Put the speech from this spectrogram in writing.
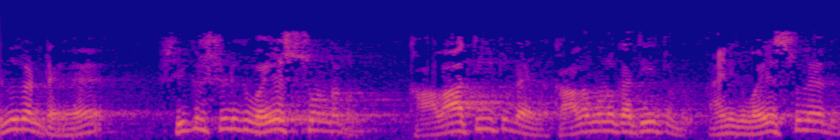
ఎందుకంటే శ్రీకృష్ణుడికి వయస్సు ఉండదు. కాలాతీతుడు ఆయన కాలమునకు అతీతుడు. ఆయనకి వయస్సు లేదు.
